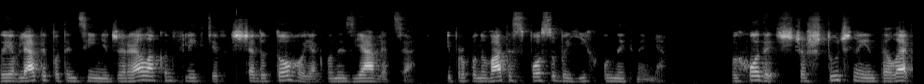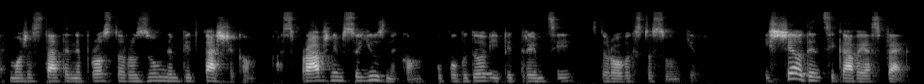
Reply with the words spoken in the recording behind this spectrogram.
виявляти потенційні джерела конфліктів ще до того, як вони з'являться, і пропонувати способи їх уникнення. Виходить, що штучний інтелект може стати не просто розумним підказчиком, а справжнім союзником у побудові і підтримці здорових стосунків. І ще один цікавий аспект:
